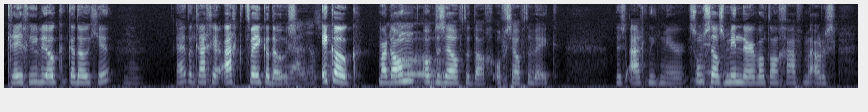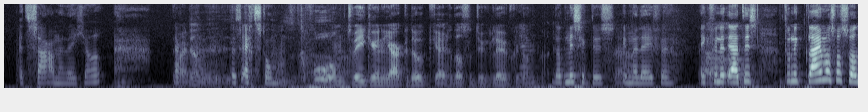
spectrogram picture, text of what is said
kregen jullie ook een cadeautje. Hè? Dan krijg je eigenlijk twee cadeaus. Ik ook. Maar dan Oh. op dezelfde dag of dezelfde week. Dus eigenlijk niet meer. Soms Nee. zelfs minder, want dan gaven mijn ouders het samen, weet je wel. Maar dan... Dat is echt stom. Want het gevoel om twee keer in een jaar cadeau te krijgen, dat is natuurlijk leuker dan... Dat mis ik dus Ja. in mijn leven. Ik vind het, ja, het is, toen ik klein was, was het wel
